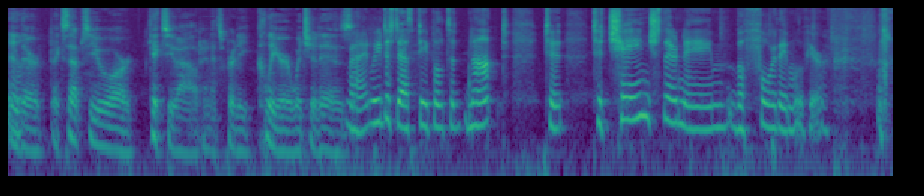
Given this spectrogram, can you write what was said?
either accepts you or kicks you out. And it's pretty clear which it is. right we just ask people to not to to change their name before they move here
